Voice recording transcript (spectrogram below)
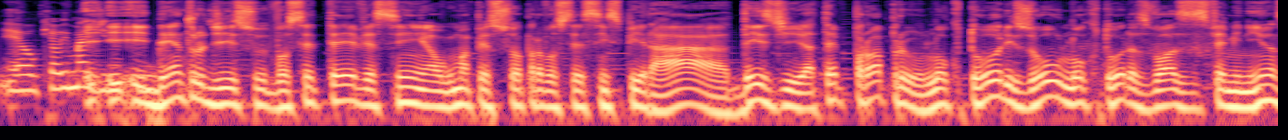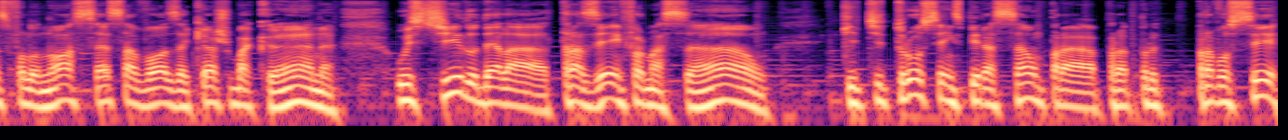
é o que eu imagino. E, e dentro disso, você teve assim alguma pessoa para você se inspirar, desde até próprio locutores ou locutoras, vozes femininas, falou: "Nossa, essa voz aqui eu acho bacana". O estilo dela trazer a informação, que te trouxe a inspiração para você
